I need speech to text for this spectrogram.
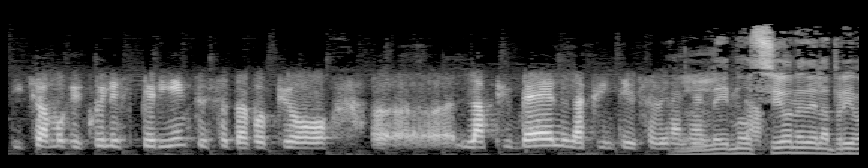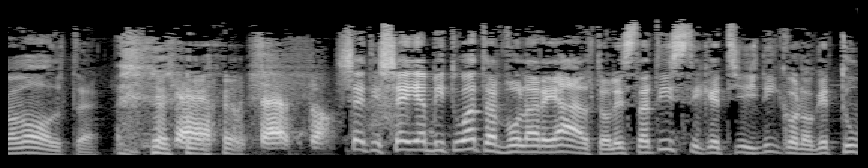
diciamo che quell'esperienza è stata proprio uh, la più bella e la più intensa della mia vita. L'emozione vita. della prima volta. Certo, certo. Senti, sei abituato a volare alto, le statistiche ti dicono che tu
